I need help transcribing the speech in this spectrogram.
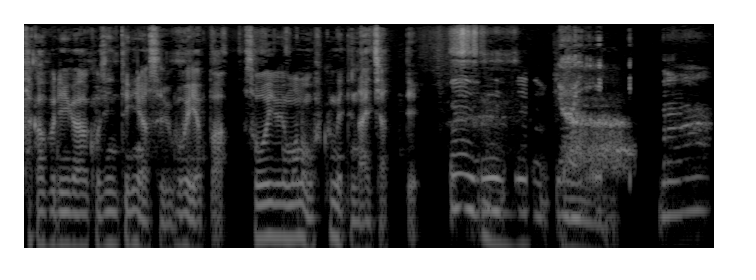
高ぶりが個人的にはすごいやっぱそういうものも含めて泣いちゃって。っうんうん。うん。いや、いいな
